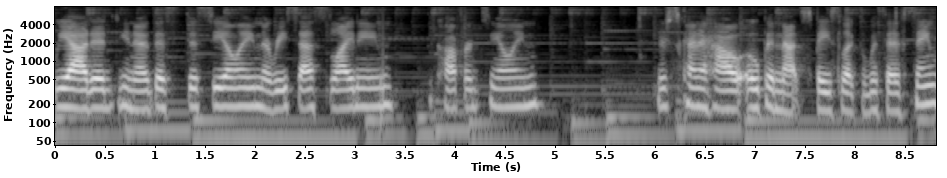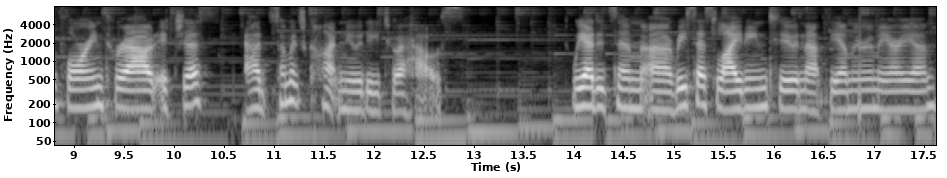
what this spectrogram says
We added, you know, this the ceiling, the recessed lighting, the coffered ceiling. There's kind of how open that space looked with the same flooring throughout. It just adds so much continuity to a house. We added some uh, recessed lighting too in that family room area.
